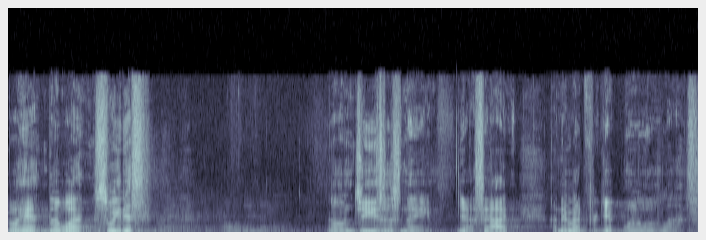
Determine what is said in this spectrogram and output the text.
Go ahead. The what? Sweetest? On Jesus' name. Yes, yeah, I, I knew I'd forget one of those lines.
